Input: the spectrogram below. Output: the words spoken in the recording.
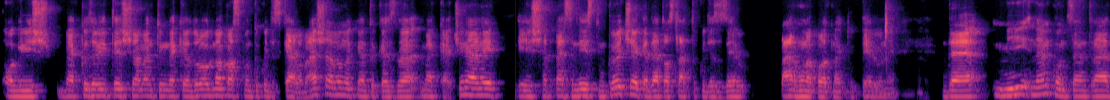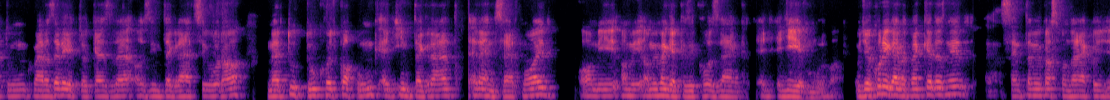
agilis megközelítéssel mentünk neki a dolognak, azt mondtuk, hogy ez kell a vásárlónak, mert kezdve meg kell csinálni, és hát persze néztünk költségeket, de hát azt láttuk, hogy ez azért pár hónap alatt meg tud térülni. De mi nem koncentráltunk már az elejétől kezdve az integrációra, mert tudtuk, hogy kapunk egy integrált rendszert majd, ami, ami, ami megérkezik hozzánk egy, egy év múlva. Ugye a kollégáimat megkérdeznéd, szerintem ők azt mondanák, hogy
